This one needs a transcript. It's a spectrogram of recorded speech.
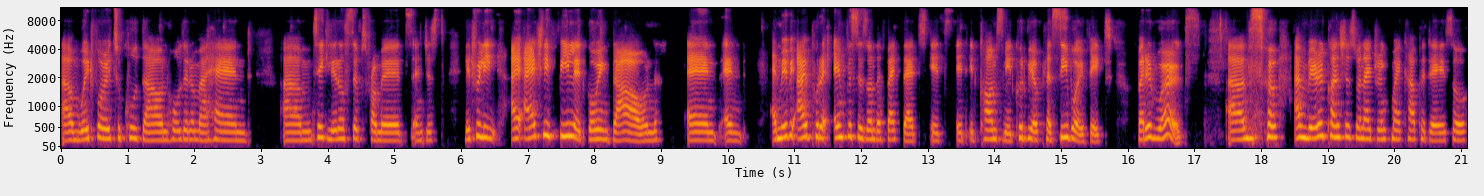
um, wait for it to cool down, hold it in my hand, um, take little sips from it, and just literally, I, I actually feel it going down, and and and maybe I put an emphasis on the fact that it it it calms me. It could be a placebo effect, but it works. Um, so I'm very conscious when I drink my cup a day. So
